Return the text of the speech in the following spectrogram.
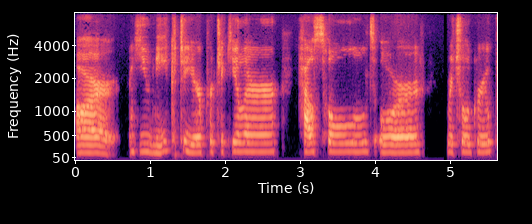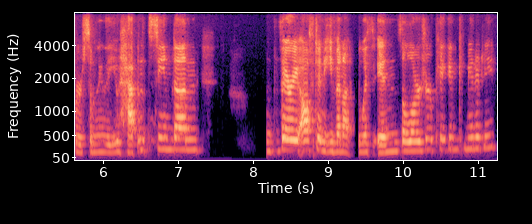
are unique to your particular household or ritual group or something that you haven't seen done very often even uh, within the larger pagan community?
